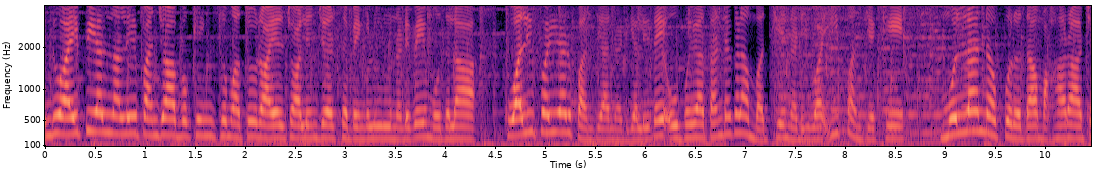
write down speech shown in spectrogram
ಇಂದು ಐಪಿಎಲ್ನಲ್ಲಿ ಪಂಜಾಬ್ ಕಿಂಗ್ಸ್ ಮತ್ತು ರಾಯಲ್ ಚಾಲೆಂಜರ್ಸ್ ಬೆಂಗಳೂರು ನಡುವೆ ಮೊದಲ ಕ್ವಾಲಿಫೈಯರ್ ಪಂದ್ಯ ನಡೆಯಲಿದೆ. ಉಭಯ ತಂಡಗಳ ಮಧ್ಯೆ ನಡೆಯುವ ಈ ಪಂದ್ಯಕ್ಕೆ ಮುಲ್ಲನ್ಪುರದ ಮಹಾರಾಜ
